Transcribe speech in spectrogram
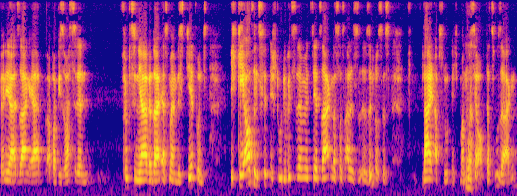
wenn die halt sagen, ja, aber wieso hast du denn 15 Jahre da erstmal investiert und ich gehe auch ins Fitnessstudio, willst du damit jetzt sagen, dass das alles äh, sinnlos ist? Nein, absolut nicht. Man ja. muss ja auch dazu sagen,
